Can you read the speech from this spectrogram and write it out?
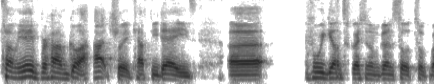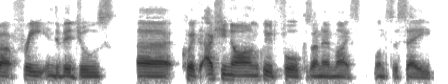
Tammy Abraham got a hat trick. Happy days. Uh, before we get on to the question, I'm going to sort of talk about three individuals uh, quick. Actually, no, I'll include four because I know Mike wants to say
